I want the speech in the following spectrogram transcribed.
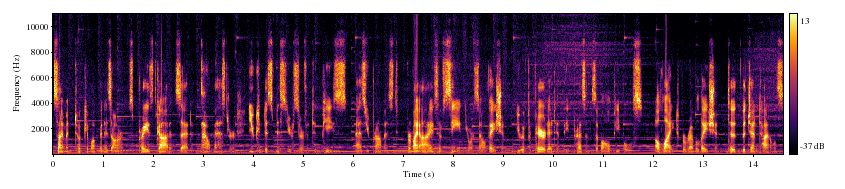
Simon took him up in his arms, praised God, and said, Now, Master, you can dismiss your servant in peace, as you promised, for my eyes have seen your salvation. You have prepared it in the presence of all peoples, a light for revelation to the Gentiles,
